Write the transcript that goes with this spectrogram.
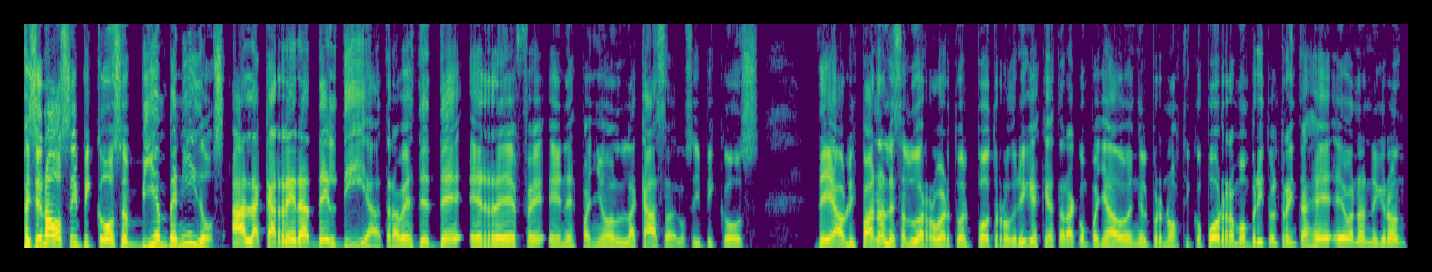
Aficionados hípicos, bienvenidos a la carrera del día a través de DRF en español, la casa de los hípicos de habla hispana. Les saluda Roberto El Potro Rodríguez, que estará acompañado en el pronóstico por Ramón Brito, el 30G, Evan Negrón,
